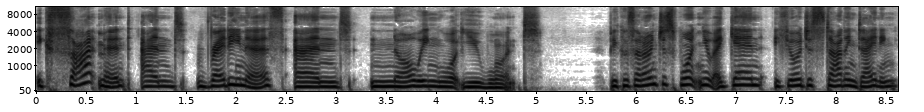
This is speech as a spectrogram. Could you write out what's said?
excitement and readiness and knowing what you want because I don't just want you, again, if you're just starting dating,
